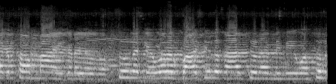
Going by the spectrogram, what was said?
జాగ్రత్త అమ్మా. ఇక్కడ వస్తువులకు ఎవరు బాధ్యులు కాదు చూడండి మీ వస్తువులు.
